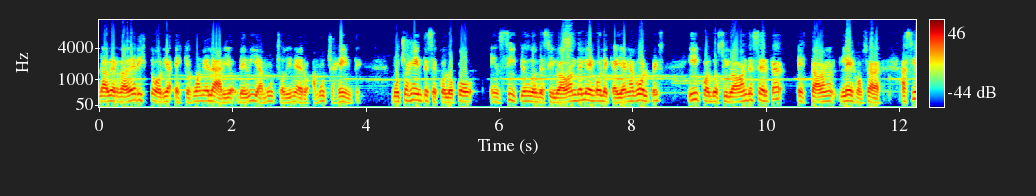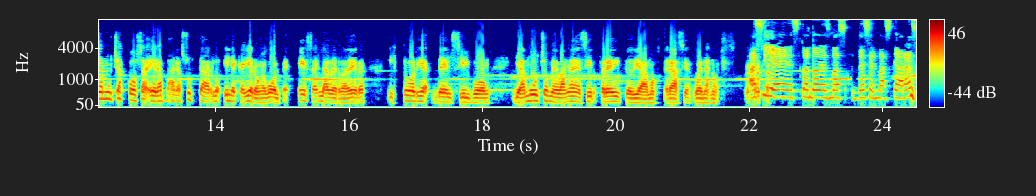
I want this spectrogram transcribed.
La verdadera historia es que Juan Elario debía mucho dinero a mucha gente. Mucha gente se colocó en sitios donde silbaban de lejos, le caían a golpes y cuando silbaban de cerca estaban lejos. O sea, hacía muchas cosas, era para asustarlo y le cayeron a golpe. Esa es la verdadera historia del silbón. Ya muchos me van a decir, Freddy, te odiamos. Gracias, buenas noches. Así es, cuando desenmascaras,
